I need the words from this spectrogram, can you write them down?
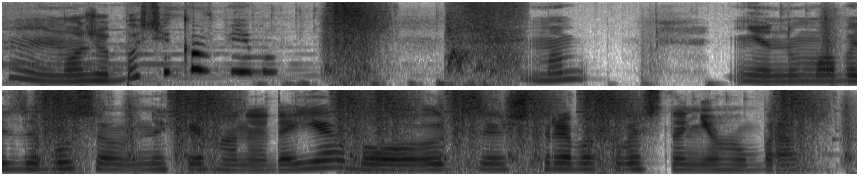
Хм, може босіка вб'ємо? Маб... Ні, ну мабуть, за боса ніфіга не дає, бо це ж треба квест на нього брати.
